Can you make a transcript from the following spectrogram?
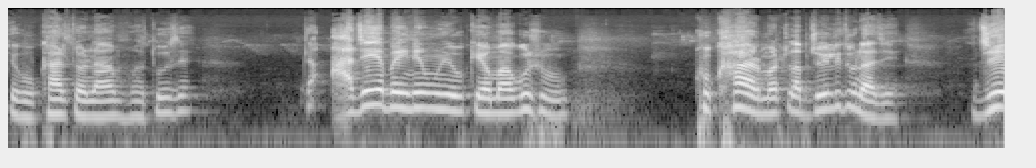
કે ખુખાર તો નામ હોતું હશે. તો આજે એ ભાઈને હું એવું કહેવા માગું છું, ખુખાર મતલબ જોઈ લીધું ને આજે, જે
